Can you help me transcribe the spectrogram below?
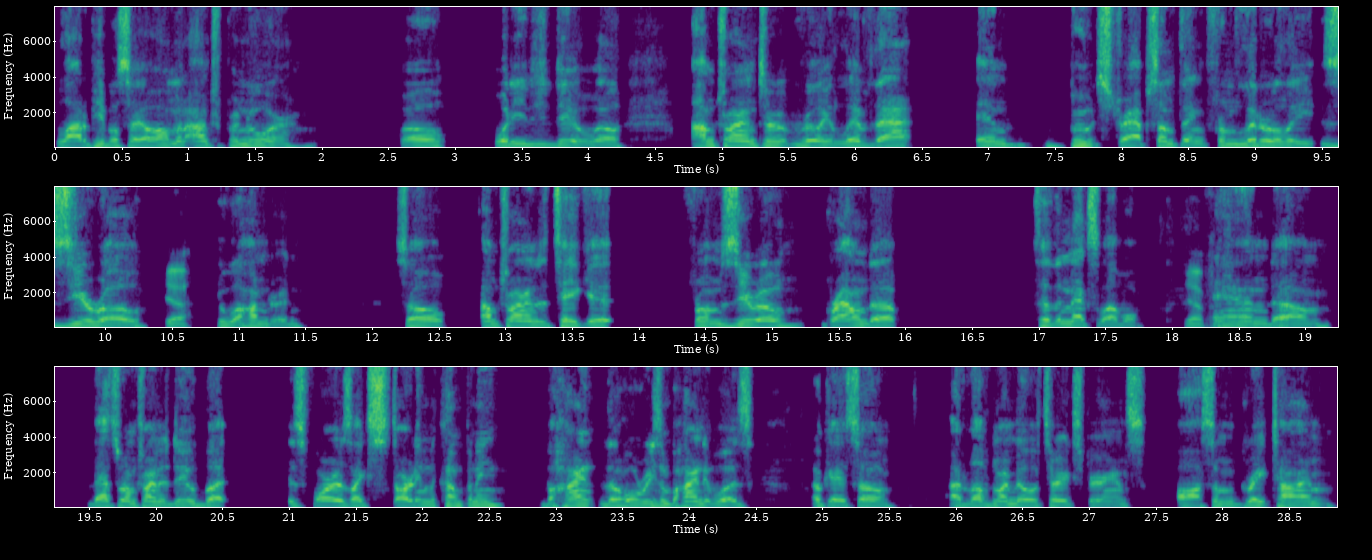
a lot of people say oh i'm an entrepreneur well what did you do well i'm trying to really live that and bootstrap something from literally zero Yeah. to a hundred so i'm trying to take it from zero ground up to the next level Yeah, and um, that's what I'm trying to do. But as far as like starting the company, behind the whole reason behind it was, okay, so I loved my military experience, awesome, great time.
